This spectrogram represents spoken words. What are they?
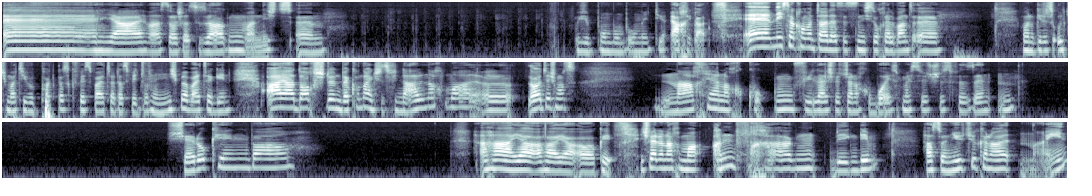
äh, ja, was soll ich dazu sagen? Man nichts, ähm. Wie Bum Bum Bum mit dir. Ach, egal. Ähm, nächster Kommentar, das ist nicht so relevant. Äh, wann geht das ultimative Podcast-Quiz weiter? Das wird wahrscheinlich nicht mehr weitergehen. Ah ja, doch, stimmt. Wer kommt eigentlich das Finale nochmal? Äh, Leute, ich muss nachher noch gucken. Vielleicht wird ja noch Voice Messages versenden. Shadow King war. Aha, ja, aha, ja, okay. Ich werde nachher mal anfragen wegen dem. Hast du einen YouTube-Kanal? Nein.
